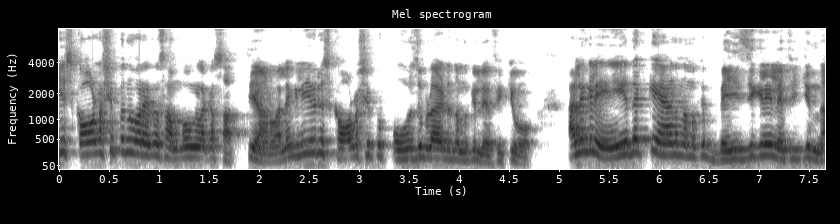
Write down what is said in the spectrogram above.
ഈ സ്കോളർഷിപ്പ് എന്ന് പറയുന്ന സംഭവങ്ങളൊക്കെ സത്യമാണോ? അല്ലെങ്കിൽ ഈ ഒരു സ്കോളർഷിപ്പ് പോസിബിൾ ആയിട്ട് നമുക്ക് ലഭിക്കുമോ? അല്ലെങ്കിൽ ഏതൊക്കെയാണ് നമുക്ക് ബേസിക്കലി ലഭിക്കുന്ന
